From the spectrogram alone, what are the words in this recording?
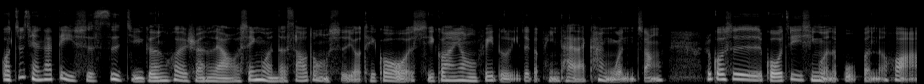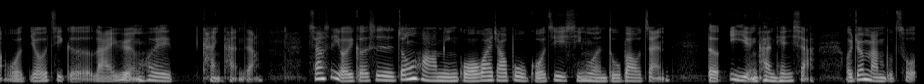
我之前在第十四集跟慧璇聊新闻的骚动时，有提过我习惯用 Feedly 这个平台来看文章。如果是国际新闻的部分的话，我有几个来源会。看看这样，像是有一个是中华民国外交部国际新闻读报站的“一眼看天下”，我觉得蛮不错。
